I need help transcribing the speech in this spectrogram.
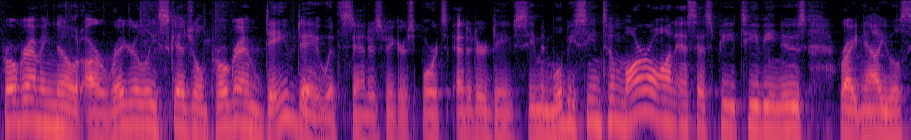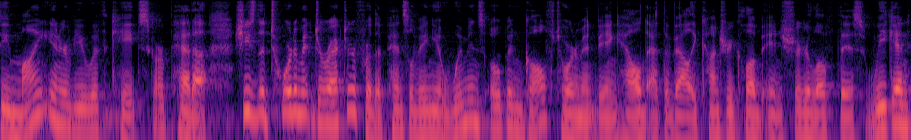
Programming note, our regularly scheduled program Dave Day with Standard Speaker Sports editor Dave Seaman will be seen tomorrow on SSP TV News. Right now you will see my interview with Kate Scarpetta. She's the tournament director for the Pennsylvania Women's Open Golf Tournament being held at the Valley Country Club in Sugarloaf this weekend.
